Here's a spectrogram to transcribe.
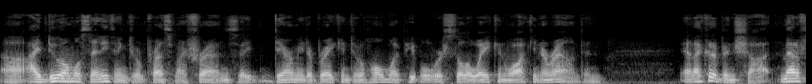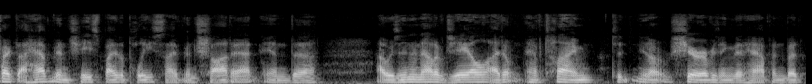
Uh, I do almost anything to impress my friends. They dare me to break into a home while people were still awake and walking around, and and I could have been shot. Matter of fact, I have been chased by the police. I've been shot at, and uh, I was in and out of jail. I don't have time to you know share everything that happened, but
